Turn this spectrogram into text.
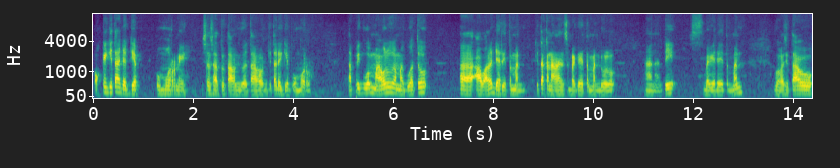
oke kita ada gap umur nih bisa satu tahun dua tahun kita ada gap umur tapi gue mau sama gue tuh uh, awalnya dari teman kita kenalan sebagai teman dulu nah nanti sebagai dari teman gue kasih tahu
